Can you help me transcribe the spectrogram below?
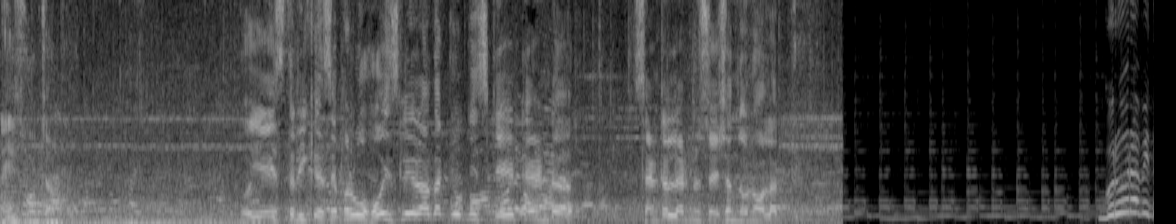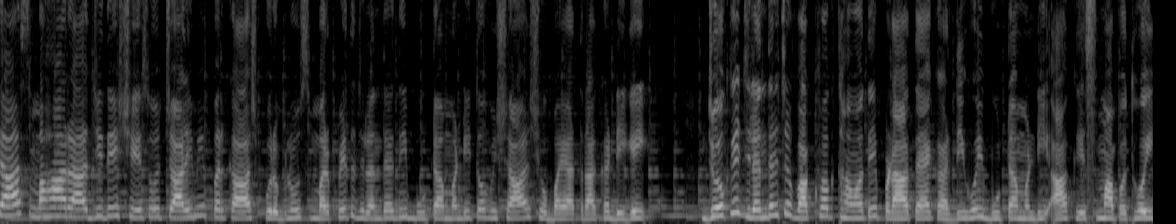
नहीं सोचा था तो ये इस तरीके से पर वो हो इसलिए रहा था क्योंकि स्टेट एंड सेंट्रल एडमिनिस्ट्रेशन दोनों अलग थी ਗੁਰੂ ਰਵਿਦਾਸ ਮਹਾਰਾਜ ਜੀ ਦੇ 640ਵੇਂ ਪ੍ਰਕਾਸ਼ ਪੁਰਬ ਨੂੰ ਸਮਰਪਿਤ ਜਲੰਧਰ ਦੀ ਬੂਟਾ ਮੰਡੀ ਤੋਂ ਵਿਸ਼ਾਲ ਸ਼ੋਭਾ ਯਾਤਰਾ ਕੱਢੀ ਗਈ ਜੋ ਕਿ ਜਲੰਧਰ 'ਚ ਵੱਖ-ਵੱਖ ਥਾਵਾਂ ਤੇ ਪੜਾਅ ਤੈਅ ਕਰਦੀ ਹੋਈ ਬੂਟਾ ਮੰਡੀ ਆ ਕੇ ਸਮਾਪਤ ਹੋਈ।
